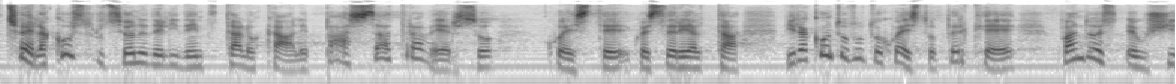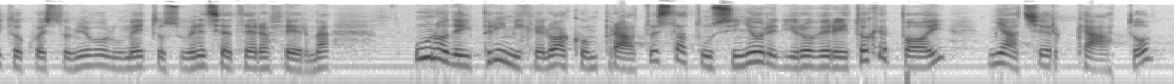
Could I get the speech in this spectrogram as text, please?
Cioè la costruzione dell'identità locale passa attraverso queste, queste, realtà. Vi racconto tutto questo perché quando è uscito questo mio volumetto su Venezia Terraferma, uno dei primi che lo ha comprato è stato un signore di Rovereto che poi mi ha cercato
